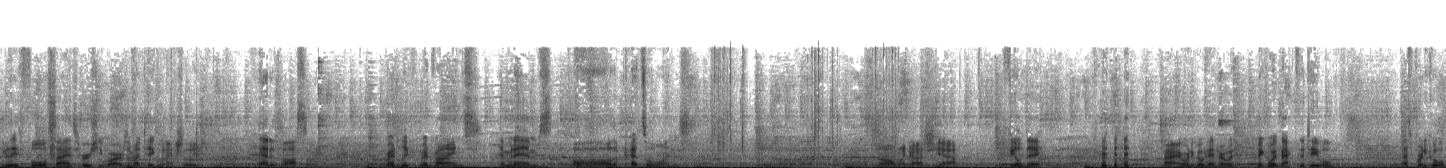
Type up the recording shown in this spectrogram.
Look at these full-size Hershey bars. I'm gonna take one actually. That is awesome. Red red vines, M&Ms. Oh, the pretzel ones. Oh my gosh, yeah. Field day. all right, we're gonna go ahead our way, make our way back to the table. That's pretty cool.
